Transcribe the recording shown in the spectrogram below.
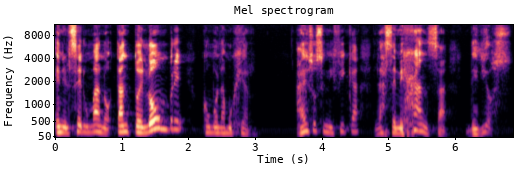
en el ser humano, tanto el hombre como la mujer. A eso significa la semejanza de Dios.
